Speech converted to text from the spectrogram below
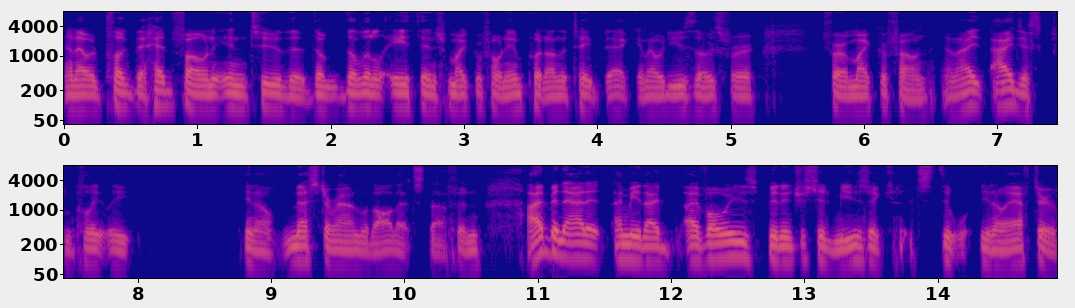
and I would plug the headphone into the the, the little eighth inch microphone input on the tape deck, and I would use those for for a microphone. And I I just completely you know messed around with all that stuff and i've been at it i mean I, i've always been interested in music it's the, you know after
